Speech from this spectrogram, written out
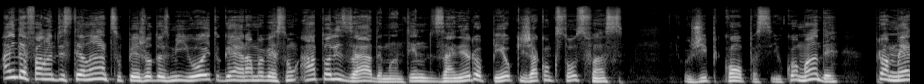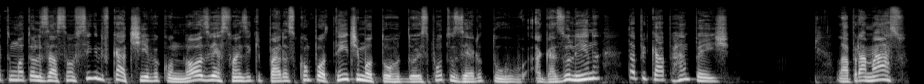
Ainda falando de Stellantis, o Peugeot 2008 ganhará uma versão atualizada, mantendo o design europeu que já conquistou os fãs. O Jeep Compass e o Commander prometem uma atualização significativa com novas versões equipadas com potente motor 2.0 turbo a gasolina da picape Rampage. Lá para março,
